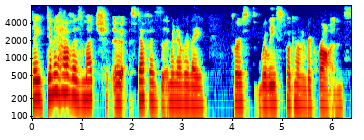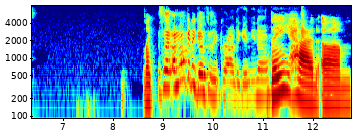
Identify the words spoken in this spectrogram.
They didn't have as much uh, stuff as whenever they first released Pokemon Brick Bronze. Like it's like I'm not gonna go through the grind again. You know. they had um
